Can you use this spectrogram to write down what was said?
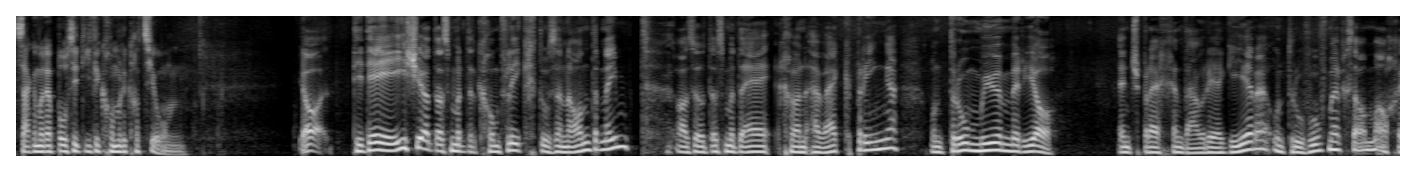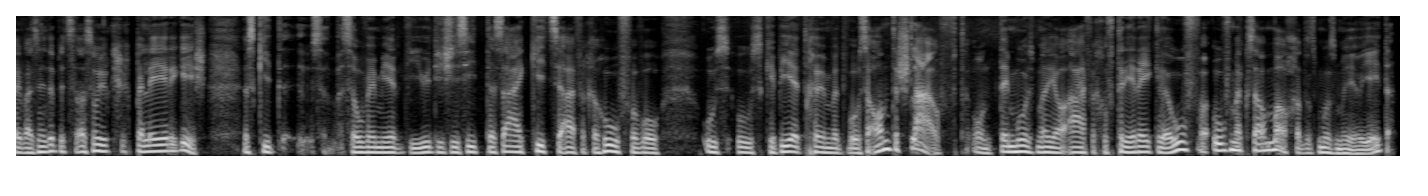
sagen wir, eine positive Kommunikation. Ja, die Idee ist ja, dass man den Konflikt auseinander nimmt, also dass man den wegbringen kann. Und darum müssen wir ja entsprechend auch reagieren und darauf aufmerksam machen. Ich weiß nicht, ob das wirklich Belehrung ist. Es gibt, so wie mir die jüdische Seite sagt, gibt es einfach einen Haufen, die aus, aus Gebieten kommen, wo es anders läuft. Und dann muss man ja einfach auf die Regeln auf, aufmerksam machen. Das muss man ja jeder.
